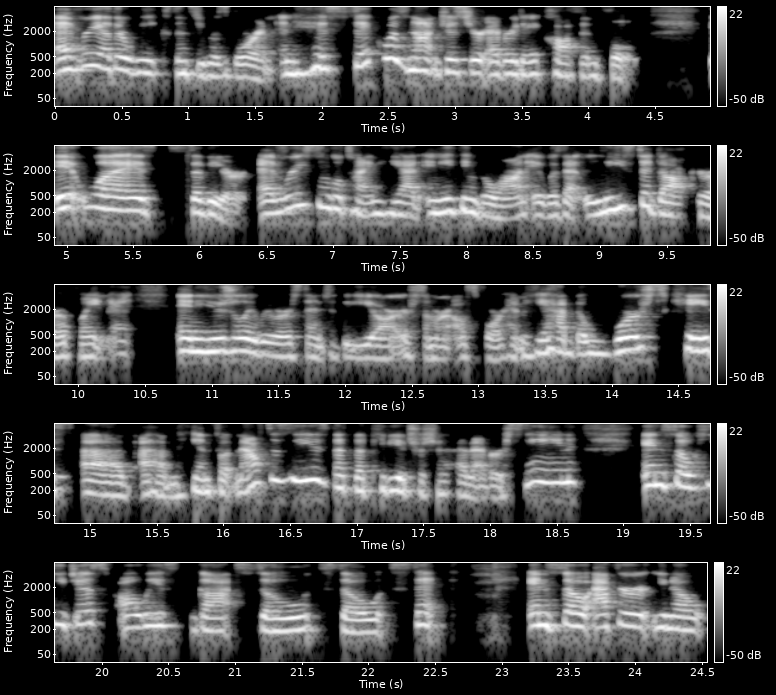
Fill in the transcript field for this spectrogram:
every other week since he was born. And his sick was not just your everyday cough and cold, it was severe. Every single time he had anything go on, it was at least a doctor appointment. And usually we were sent to the ER or somewhere else for him. He had the worst case of um, hand, foot, mouth disease that the pediatrician had ever seen. And so he just always got so, so sick. And so after, you know,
